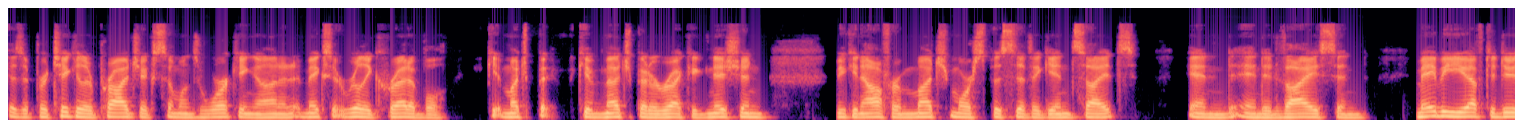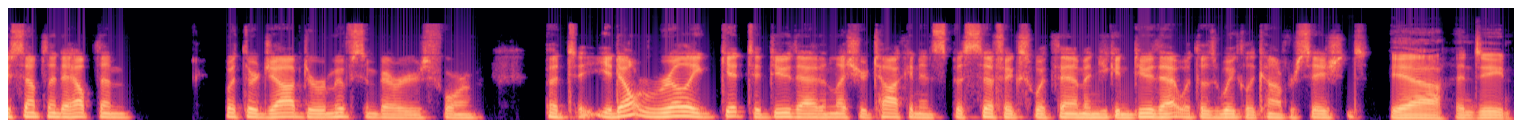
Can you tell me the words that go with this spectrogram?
as a particular project someone's working on, and it makes it really credible. Get much give much better recognition. You can offer much more specific insights and and advice, and maybe you have to do something to help them with their job to remove some barriers for them but you don't really get to do that unless you're talking in specifics with them and you can do that with those weekly conversations. Yeah indeed.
